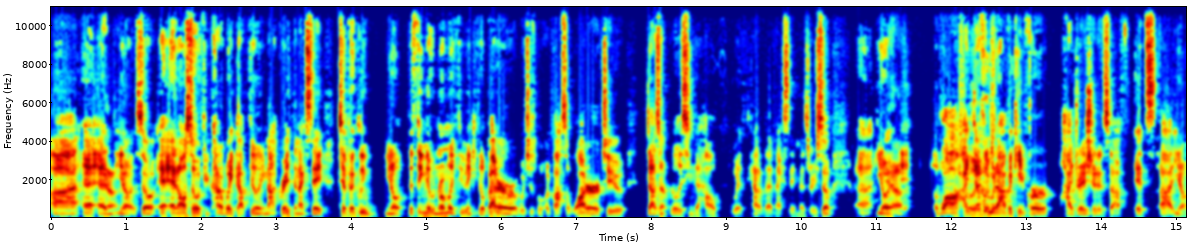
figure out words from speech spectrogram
uh, and, and yeah. you know, so and also if you kind of wake up feeling not great the next day, typically, you know, the thing that would normally make you feel better, which is a glass of water or two, doesn't really seem to help with kind of that next day misery. So, uh, you know. Yeah. It, while really I definitely would advocate for hydration and stuff, it's uh, you know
